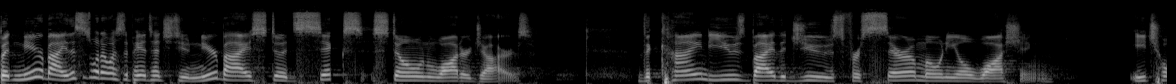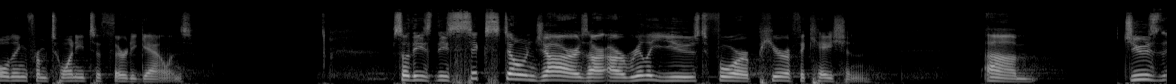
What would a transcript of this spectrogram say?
But nearby, this is what I want us to pay attention to. Nearby stood six stone water jars, the kind used by the Jews for ceremonial washing, each holding from 20 to 30 gallons. So these, these six stone jars are, are really used for purification. Um, Jews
